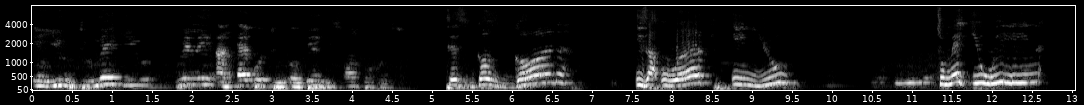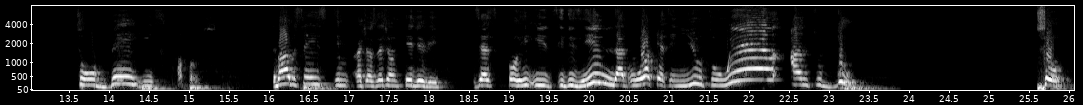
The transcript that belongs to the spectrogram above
in you to make you willing and able to obey His own purpose. It says, because God is at work in you to make you willing to obey his purpose. The Bible says in a translation KJV, it says, For he is it is him that worketh in you to will and to do. So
